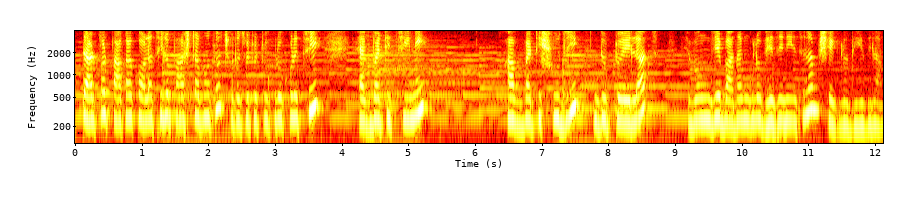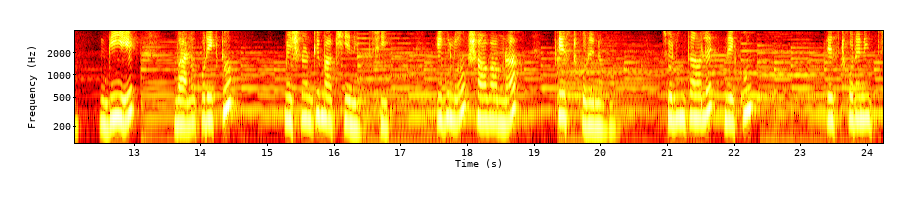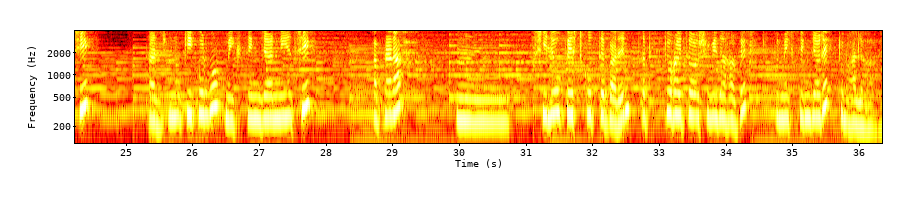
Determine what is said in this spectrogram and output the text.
তারপর পাকা কলা ছিল পাঁচটা মতো, ছোট ছোট টুকরো করেছি। এক বাটি চিনি, হাফ বাটি সুজি, দুটো এলাচ এবং যে বাদামগুলো ভেজে নিয়েছিলাম সেগুলো দিয়ে দিলাম। দিয়ে ভালো করে একটু মিশ্রণটি মাখিয়ে নিচ্ছি। এগুলো সব আমরা পেস্ট করে নেব। চলুন তাহলে দেখুন পেস্ট করে নিচ্ছি। তার জন্য কি করব? মিক্সিং জার নিয়েছি। আপনারা শিলেও পেস্ট করতে পারেন, তাতে একটু হয়তো অসুবিধা হবে, কিন্তু মিক্সিং জারে একটু ভালো হবে।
